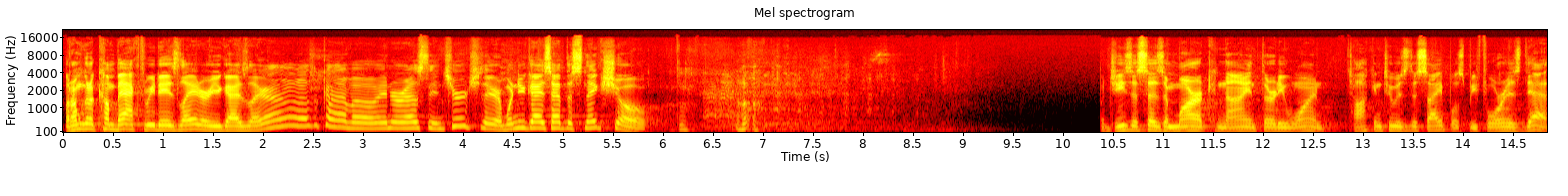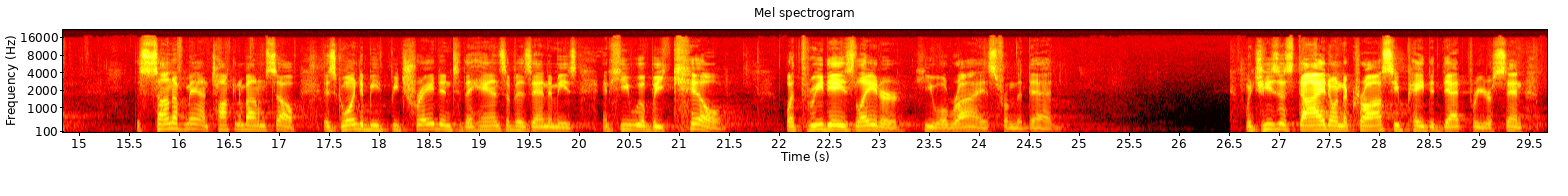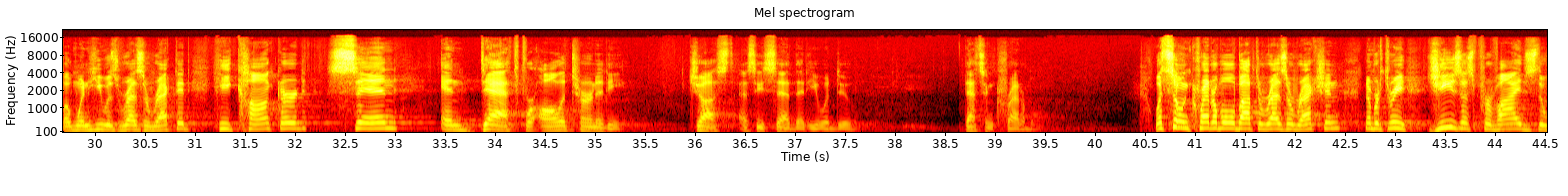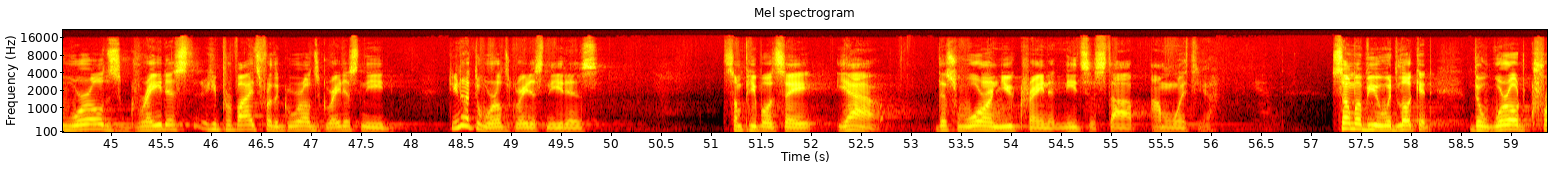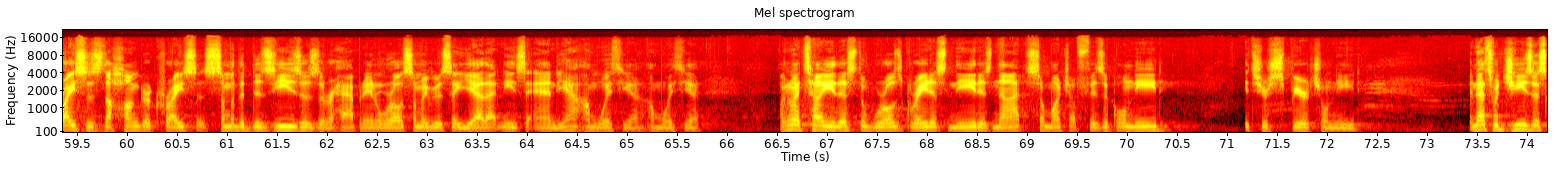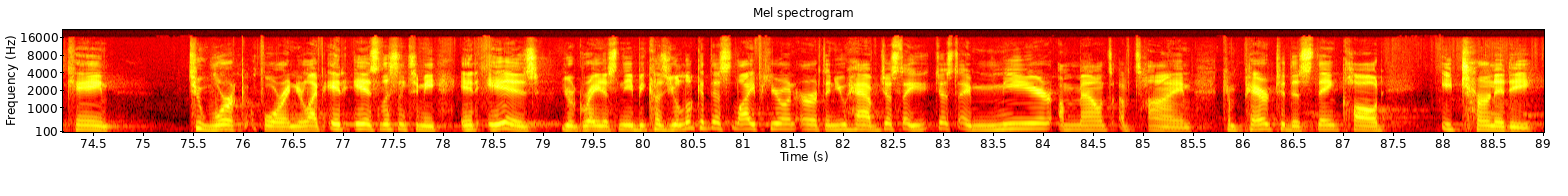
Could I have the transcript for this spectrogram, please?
But I'm going to come back three days later. You guys like, oh, that's kind of an interesting church there. When do you guys have the snake show? but Jesus says in Mark 9 31, talking to his disciples before his death, the Son of Man, talking about himself, is going to be betrayed into the hands of his enemies and he will be killed. But three days later, he will rise from the dead. When Jesus died on the cross, he paid the debt for your sin. But when he was resurrected, he conquered sin and death for all eternity, just as he said that he would do. That's incredible. What's so incredible about the resurrection? Number three, Jesus provides the world's greatest, he provides for the world's greatest need. Do you know what the world's greatest need is? Some people would say, yeah, this war in Ukraine, it needs to stop. I'm with you. Some of you would look at the world crisis, the hunger crisis, some of the diseases that are happening in the world. Some of you would say, Yeah, that needs to end. Yeah, I'm with you. I'm with you. I'm going to tell you this the world's greatest need is not so much a physical need, it's your spiritual need. And that's what Jesus came to work for in your life. It is, listen to me, it is your greatest need because you look at this life here on earth and you have just a just a mere amount of time compared to this thing called eternity.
